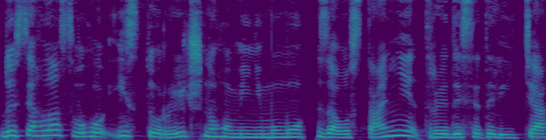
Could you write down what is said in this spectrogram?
досягла свого історичного мінімуму за останні три десятиліття.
